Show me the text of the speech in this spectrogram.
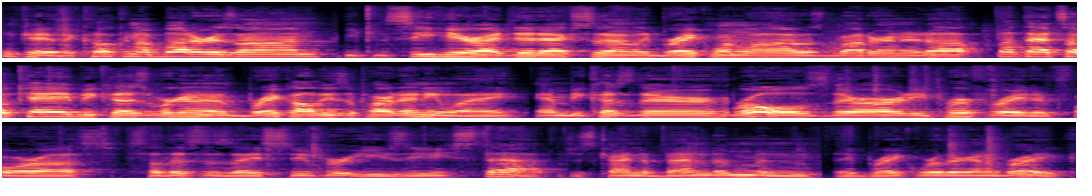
Okay, the coconut butter is on. You can see here I did accidentally break one while I was buttering it up, but that's okay because we're gonna break all these apart anyway. And because they're rolls, they're already perforated for us. So this is a super easy step. Just kind of bend them and they break where they're gonna break.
